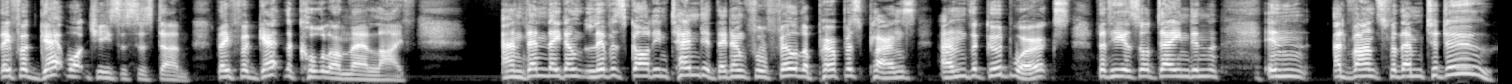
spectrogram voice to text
They forget what Jesus has done. They forget the call on their life. And then they don't live as God intended. They don't fulfill the purpose, plans, and the good works that He has ordained in, in advance for them to do.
